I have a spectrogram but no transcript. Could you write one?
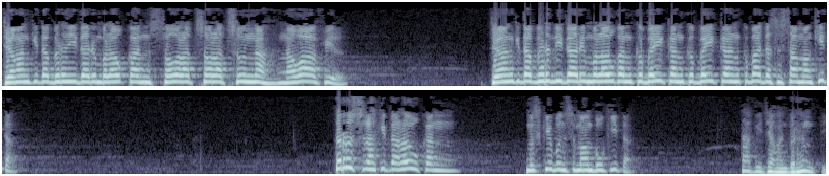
Jangan kita berhenti dari melakukan sholat-sholat sunnah, nawafil. Jangan kita berhenti dari melakukan kebaikan-kebaikan kepada sesama kita. Teruslah kita lakukan meskipun semampu kita. Tapi jangan berhenti.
